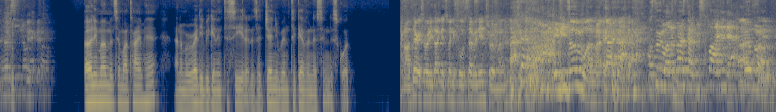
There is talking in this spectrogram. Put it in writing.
And obviously, you know, Echo. Early moments in my time here, and I'm already beginning to see that there's a genuine togetherness in the squad. Nah, Derrick's already done your 24-7 intro, man. In his own one, like. I was talking about the first time we sparred in it at Millborough.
